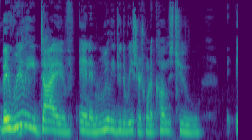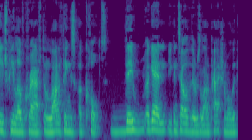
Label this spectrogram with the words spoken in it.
They really dive in and really do the research when it comes to H.P. Lovecraft and a lot of things occult. They again, you can tell there was a lot of passion involved.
